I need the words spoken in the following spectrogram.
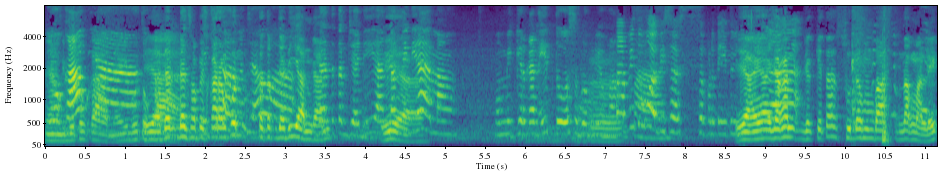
yang lokalnya. dibutuhkan yang dibutuhkan. Iya, dan dan sampai Dia sekarang pun tetap jadian kan? Dan tetap jadian. Iya. tapi dia emang memikirkan itu sebelum dia melakukan tapi itu nggak bisa seperti itu Iya, ya, juga. jangan ya, kita sudah membahas tentang Malik,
